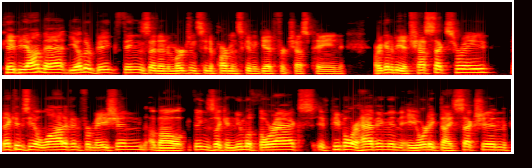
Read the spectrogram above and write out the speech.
Okay, beyond that, the other big things that an emergency department's going to get for chest pain are going to be a chest x-ray. That gives you a lot of information about things like a pneumothorax. If people are having an aortic dissection,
